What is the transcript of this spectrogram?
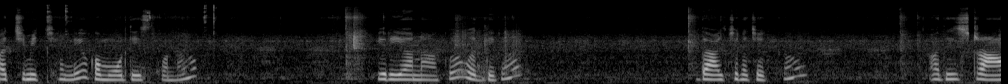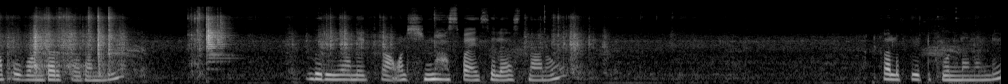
పచ్చిమిర్చి అండి. ఒక మూడు తీసుకున్నా. బిర్యానాకు కొద్దిగా దాల్చిన చెక్క. అది స్ట్రాప్ వంటారు కదండి. బిర్యానీకి కావాల్సిన స్పైసీలు వేస్తున్నాను. కలిపి పెట్టుకున్నానండి.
